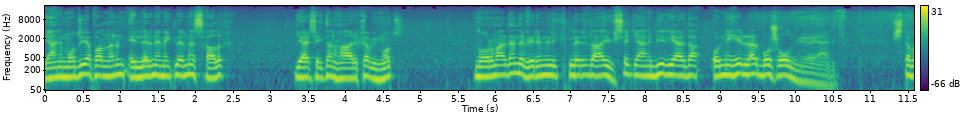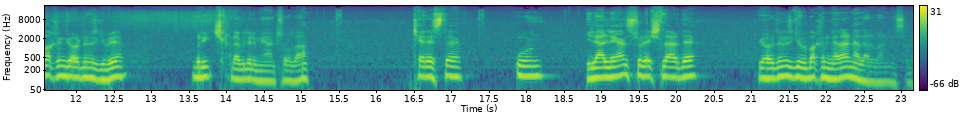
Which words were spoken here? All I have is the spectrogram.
Yani modu yapanların ellerine emeklerine sağlık. Gerçekten harika bir mod. Normalden de verimlilikleri daha yüksek. Yani bir yerde o nehirler boş olmuyor yani. İşte bakın gördüğünüz gibi brick çıkarabilirim yani tuğla. Kereste, un, ilerleyen süreçlerde gördüğünüz gibi bakın neler neler var mesela.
